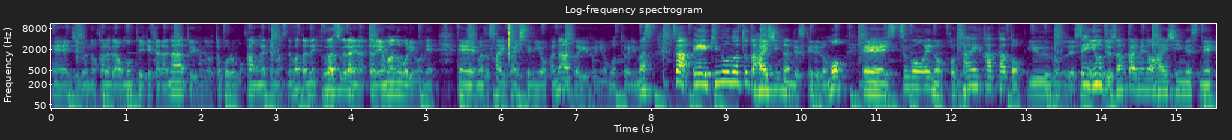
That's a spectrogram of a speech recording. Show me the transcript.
えー、自分の体を持っていけたらなというふうなところも考えてますね。またね9月ぐらいになったら山登りもね、えー、また再開してみようかなというふうに思っております。さあ、えー、昨日のちょっと配信なんですけれども、えー、質問への答え方ということで、1043回目の配信ですね。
